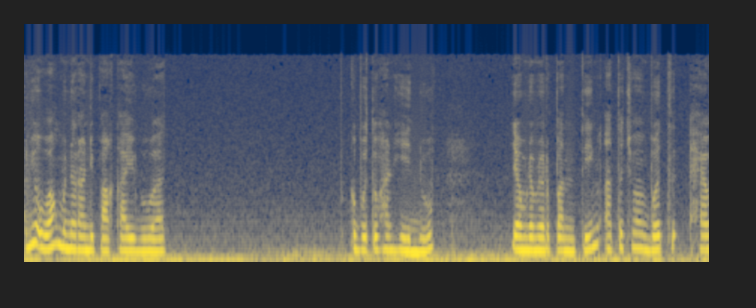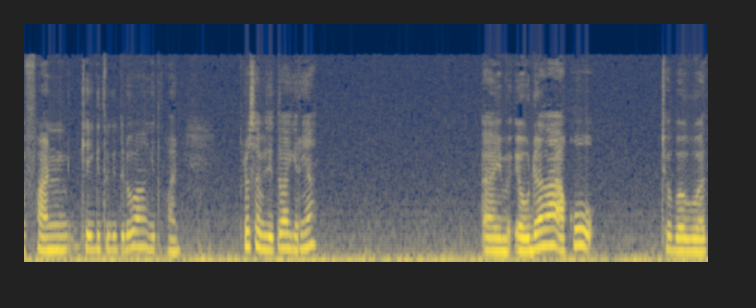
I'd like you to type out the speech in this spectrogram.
ini uang beneran dipakai buat kebutuhan hidup yang benar-benar penting atau cuma buat have fun kayak gitu-gitu doang gitu kan. Terus habis itu akhirnya eh, ya udahlah aku coba buat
